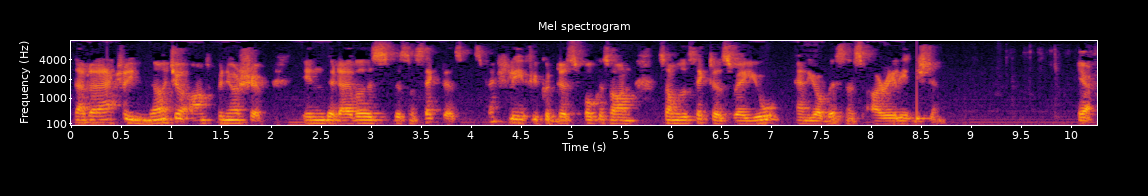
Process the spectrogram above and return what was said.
that will actually nurture entrepreneurship in the diverse business sectors, especially if you could just focus on some of the sectors where you and your business are really engaged in? Yeah,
